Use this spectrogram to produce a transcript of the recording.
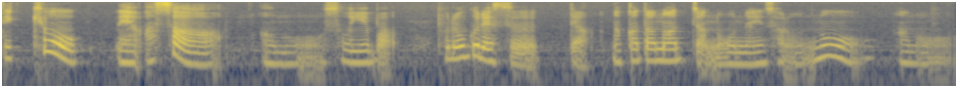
で今日ね朝あのそういえばプログレスって中田のあっちゃんのオンラインサロンのあの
